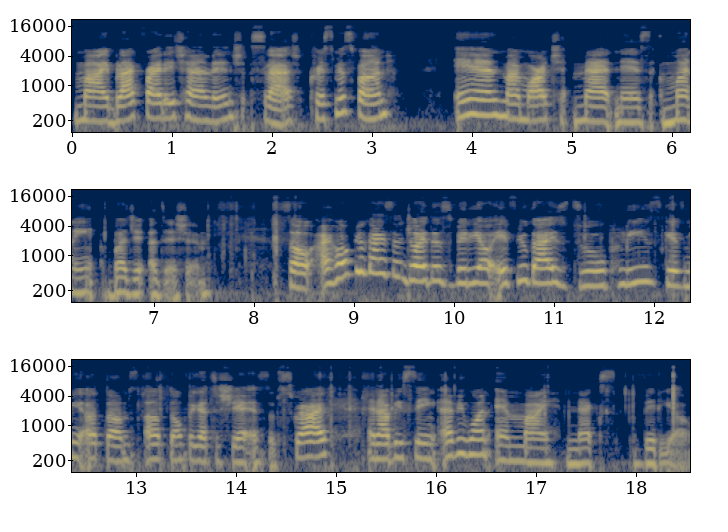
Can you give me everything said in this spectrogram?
my Black Friday challenge slash Christmas fun and my March Madness money budget edition. So I hope you guys enjoyed this video. If you guys do, please give me a thumbs up. Don't forget to share and subscribe. And I'll be seeing everyone in my next video.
